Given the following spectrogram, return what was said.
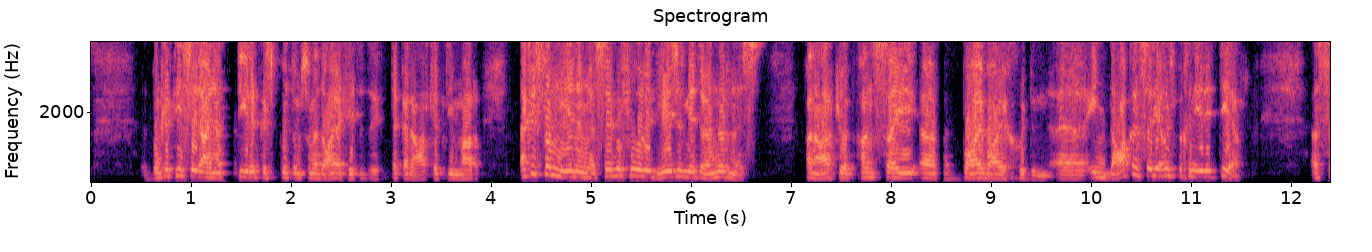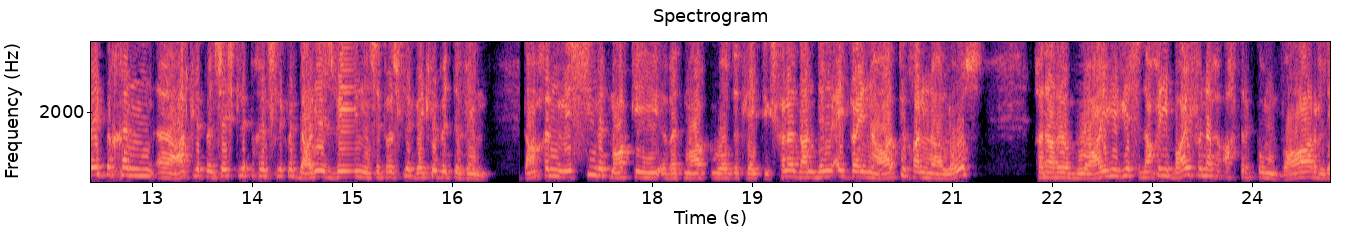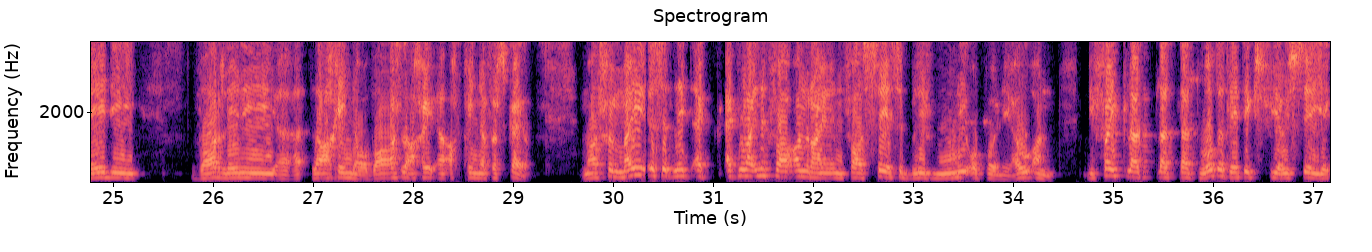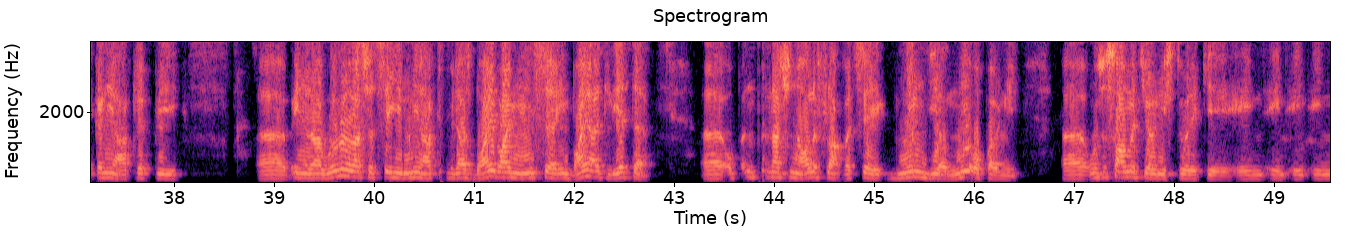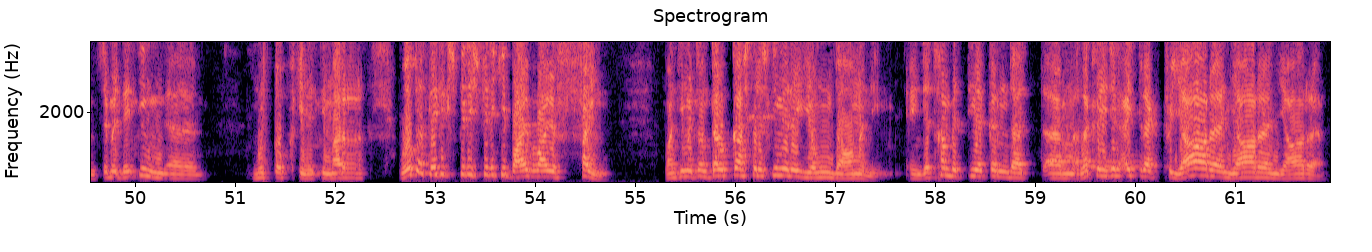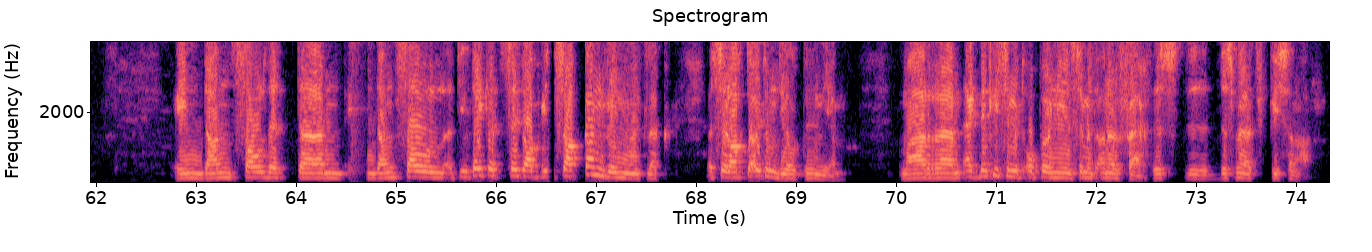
dink ek nie sy daai natuurlike spoed om sommer daai atlete te, te kan hardloop nie, maar ek is van mening as sy byvoorbeeld die 300 meter hindernis van hardloop, gaan sy uh, baie baie goed doen. Uh en daar kan sy die ouens begin irriteer. as sy begin uh, hardloop en sy skep begin sluk medaljes wen en sy begin wedlope te wen, dan gaan mense sien wat maak hy wat maak World Athletics. Gaan dit dan ding uitbrei na haar toe gaan na los. Gaan daar 'n baie wees en dan gaan jy baie vinnig agterkom waar lê die waar lê die uh, agenda of waar is die agenda verskuil. Maar vir my is dit net ek ek wil eintlik vir haar aanraai en vir haar sê asseblief moenie ophou nie. Hou aan. Die feit dat dat dat World Athletics vir jou sê jy kan nie hardloop nie. Uh en daar hoor was wat sê jy moenie hardloop nie. Daar's baie baie mense en baie atlete uh op internasionale vlak wat sê neem deel, nie ophou nie. Uh ons is saam met jou in die storieetjie en en en en sê met net nie uh moet opgee net nie, maar World Athletics speel die speletjie baie baie fyn want jy moet onthou Kaster is nie meer 'n jong dame nie. En dit gaan beteken dat ehm um, hulle kan hierdie ding uittrek vir jare en jare en jare. En dan sal dit ehm um, en dan sal teen tyd dat sy dalk die sak kan wen moontlik is sy dalk te oud om deel te neem. Maar um, ek dink sy moet ophou nie en sy moet aanhou veg. Dis dis my advies aan haar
